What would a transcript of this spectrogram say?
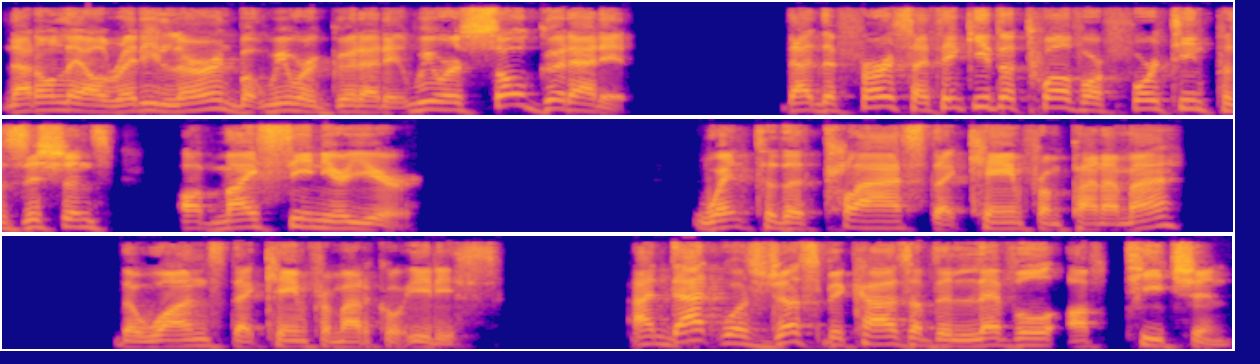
Not only already learned, but we were good at it. We were so good at it that the first, I think either 12 or 14 positions of my senior year went to the class that came from Panama, the ones that came from Arcoiris. And that was just because of the level of teaching.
